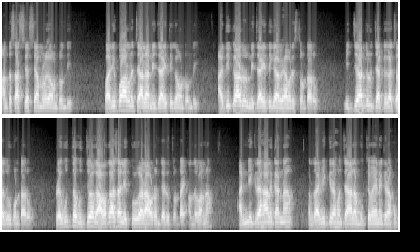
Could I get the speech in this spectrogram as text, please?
అంత సస్యశ్యామలుగా ఉంటుంది. పరిపాలన చాలా నిజాయితీగా ఉంటుంది. అధికారులు నిజాయితీగా వ్యవహరిస్తుంటారు. విద్యార్థులు చక్కగా చదువుకుంటారు. ప్రభుత్వ ఉద్యోగ అవకాశాలు ఎక్కువగా రావడం జరుగుతుంటాయి. అందువలన అన్ని గ్రహాల కన్నా రవిగ్రహం చాలా ముఖ్యమైన గ్రహం.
